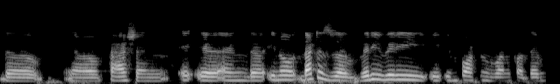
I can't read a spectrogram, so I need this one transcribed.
the uh, passion eh, eh, and uh, you know that is a very very important one for them.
